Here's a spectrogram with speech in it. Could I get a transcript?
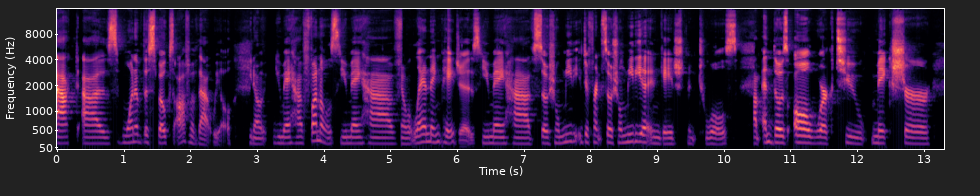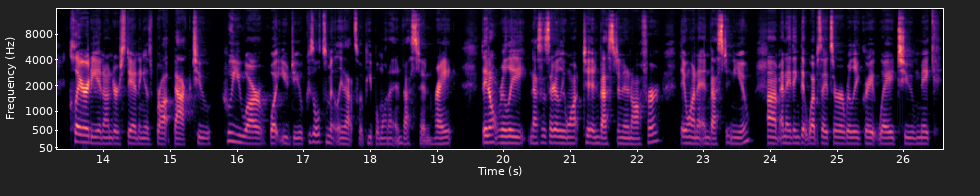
act as one of the spokes off of that wheel. You know, you may have funnels, you may have you know, landing pages, you may have social media, different social media engagement tools. Um, and those all work to make sure clarity and understanding is brought back to who you are, what you do, because ultimately that's what people want to invest in, right? They don't really necessarily want to invest in an offer, they want to invest in you. Um, and I think that websites are a really great way to make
